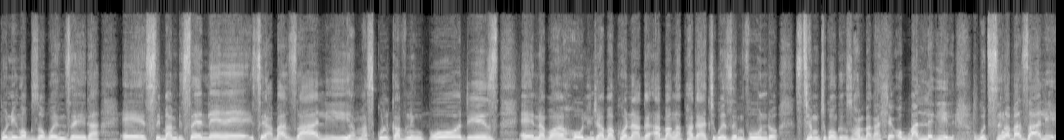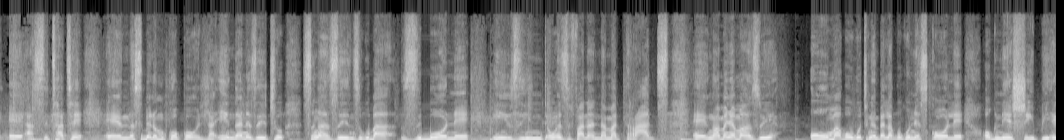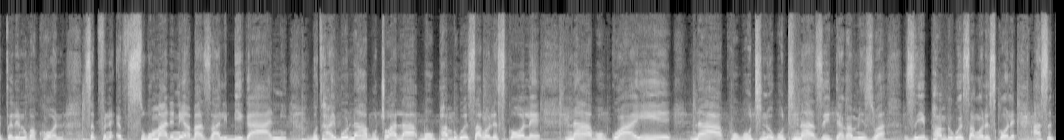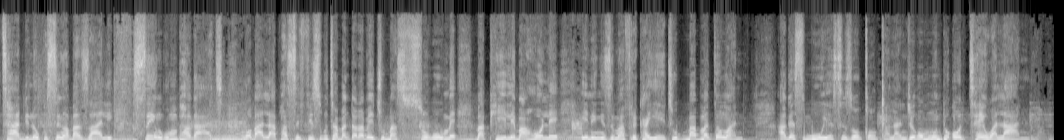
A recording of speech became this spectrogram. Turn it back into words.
kuningi okuzokwenzeka eh sibambisene siyabazali ama school governing bodies eh nabaholi nje abakhona abangaphakathi kwezemfundo. Sithemba ukuthi konke kuzohamba kahle. Okubalekile ukuthi singabazali eh, asithathe eh, sibe nomgogodla. Izingane zethu singazenzi kuba zibone izinto ezifana nama drugs eh ngamanye amazwi uma kuukuthi ngempela kunesikole okuneshibi eceleni kwakhona sekufuna esukumani niyabazali bikani ukuthi hayibonaba utshwala buphambi kwesango lesikole nabu ugwayi nakho ukuthi nokuthi nazi idakamizwa ziphambi kwesango lesikole. Asikuthandi lokhu singabazali singumphakathi ngoba lapha sifisa ukuthi abantwana bethu basukume baphile bahole iningizimu Afrika yethu. Babamacengwane ake sibuye sizoxoxa la njengomuntu othe walandwa.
